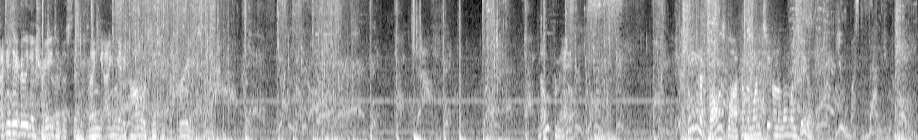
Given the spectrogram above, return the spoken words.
I can take really good trades with this thing because I can I can get a combo extension for free. So. No command. I can't get a flawless block on the one two on the one one two. You must value pain.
